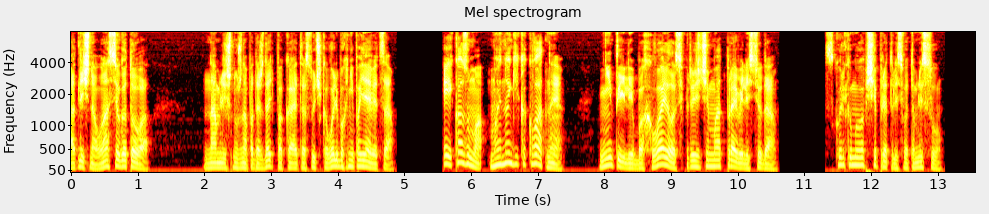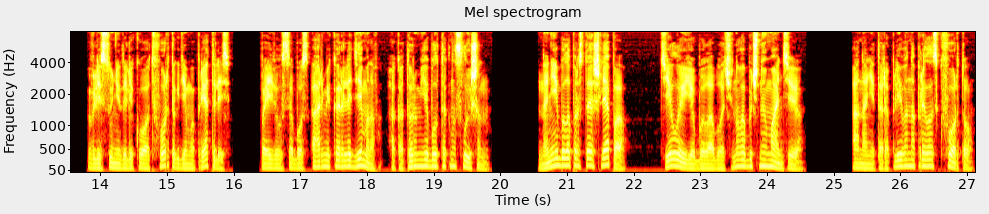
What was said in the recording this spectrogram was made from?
«Отлично, у нас все готово. Нам лишь нужно подождать, пока эта сучка в ольбах не появится». «Эй, Казума, мои ноги как ватные». «Не ты либо хвалилась, прежде чем мы отправились сюда?» «Сколько мы вообще прятались в этом лесу?» В лесу недалеко от форта, где мы прятались, появился босс армии короля демонов, о котором я был так наслышан. На ней была простая шляпа, тело ее было облачено в обычную мантию. Она неторопливо направилась к форту.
